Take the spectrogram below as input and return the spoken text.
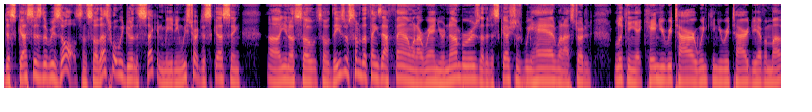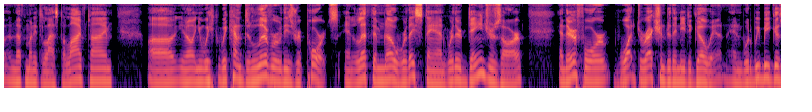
discusses the results. And so that's what we do in the second meeting. We start discussing, uh, you know, so so these are some of the things I found when I ran your numbers, or the discussions we had when I started looking at can you retire, when can you retire, do you have enough money to last a lifetime. Uh, you know, and we, we kind of deliver these reports and let them know where they stand, where their dangers are, and therefore what direction do they need to go in and would we be good,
